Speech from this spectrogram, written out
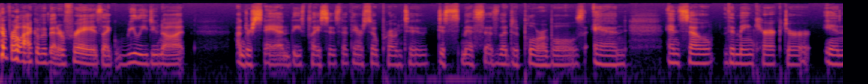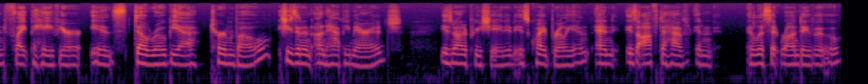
for lack of a better phrase, like really do not understand these places that they're so prone to dismiss as the deplorables. And and so the main character in flight behavior is Dellarobia Turnbow. She's in an unhappy marriage, is not appreciated, is quite brilliant, and is off to have an illicit rendezvous.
